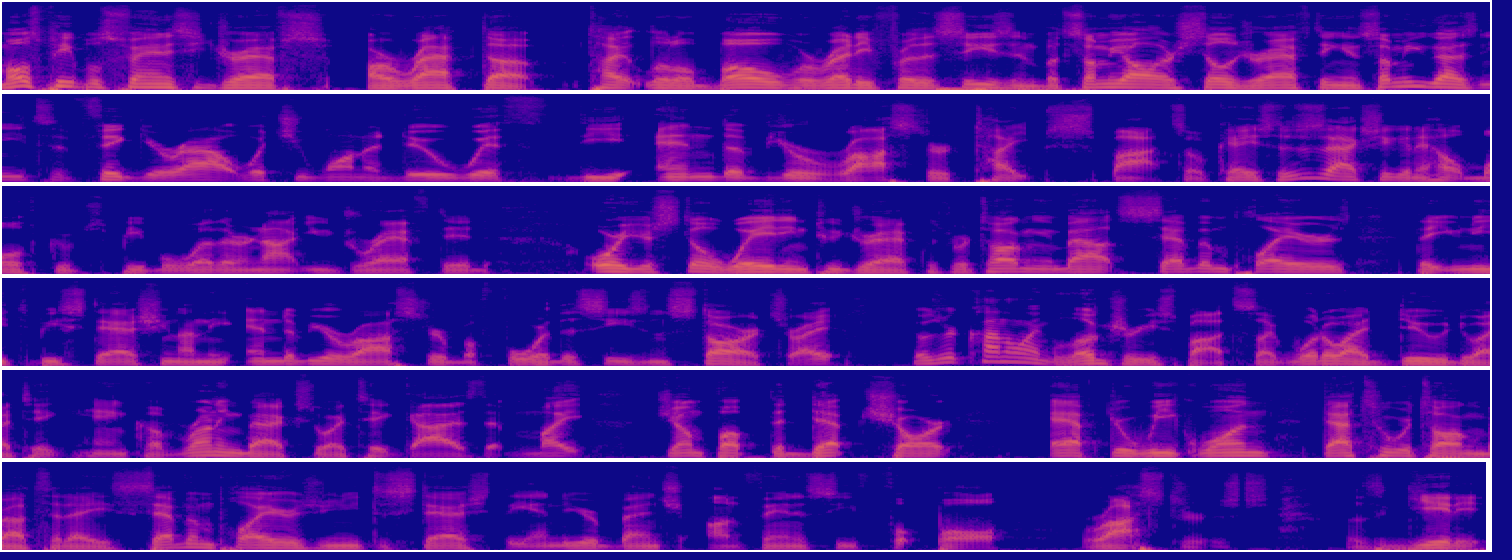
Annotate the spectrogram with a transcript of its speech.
most people's fantasy drafts are wrapped up. Tight little bow, we're ready for the season. But some of y'all are still drafting, and some of you guys need to figure out what you want to do with the end of your roster type spots. Okay. So this is actually going to help both groups of people, whether or not you drafted or you're still waiting to draft, because we're talking about seven players that you need to be stashing on the end of your roster before the season starts, right? Those are kind of like luxury spots. Like, what do I do? Do I take handcuff running backs? Do I take guys that might jump up the depth chart after week one. That's who we're talking about today. Seven players you need to stash at the end of your bench on fantasy football rosters. Let's get it.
